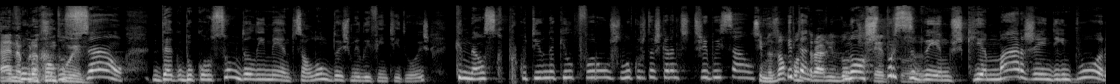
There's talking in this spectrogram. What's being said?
Ana, uma redução do consumo de alimentos ao longo de 2022 que não se repercutiu naquilo que foram os lucros das grandes distribuições. Sim, mas ao contrário do Nós percebemos que a margem de impor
